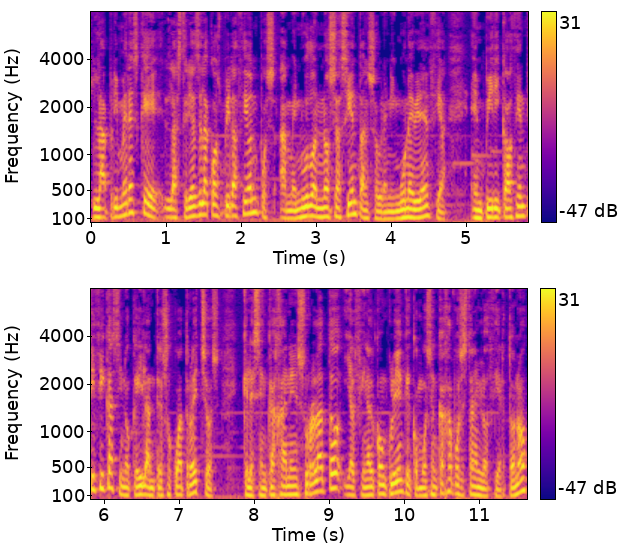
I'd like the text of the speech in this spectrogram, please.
La primera es que las teorías de la conspiración, pues a menudo no se asientan sobre ninguna evidencia empírica o científica, sino que hilan tres o cuatro hechos que les encajan en su relato y al final concluyen que como se encaja, pues están en lo cierto, ¿no?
